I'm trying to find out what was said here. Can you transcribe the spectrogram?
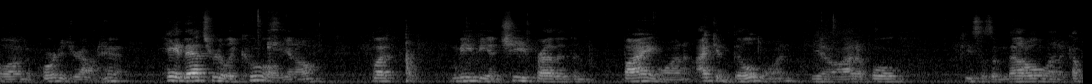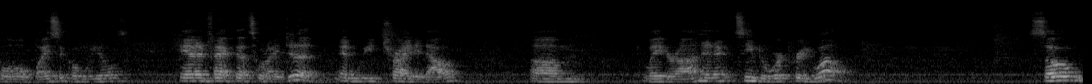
along the portage route. Hey, that's really cool, you know, but me being cheap rather than buying one, I can build one, you know, out of old pieces of metal and a couple of old bicycle wheels. And in fact, that's what I did, and we tried it out, um, later on, and it seemed to work pretty well. So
